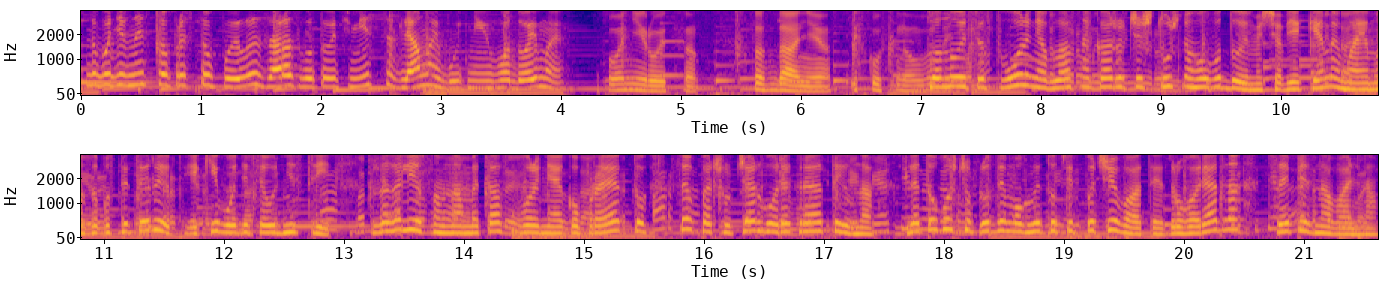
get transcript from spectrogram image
До будівництва приступили. Зараз готують місце для майбутньої водойми. Планируется создания искусственного Планується створення, власне кажучи, штучного водоймища, в яке ми маємо запустити риб, які водяться у Дністрі. Взагалі, основна мета створення екопроекту це в першу чергу рекреативна для того, щоб люди могли тут відпочивати. Другорядна це пізнавальна.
